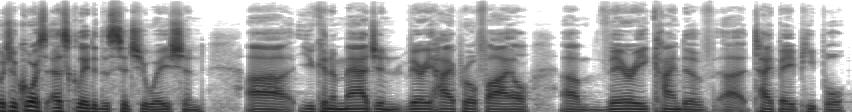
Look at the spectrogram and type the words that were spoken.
which of course escalated the situation. Uh, you can imagine very high profile, um, very kind of uh, type A people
